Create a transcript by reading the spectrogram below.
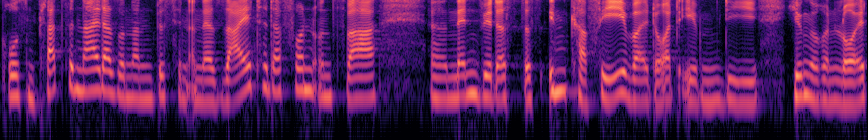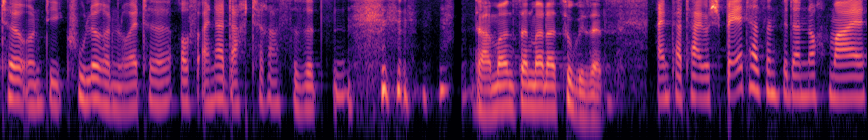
großen Platz in Nalda, sondern ein bisschen an der Seite davon. Und zwar äh, nennen wir das das In-Café, weil dort eben die jüngeren Leute und die cooleren Leute auf einer Dachterrasse sitzen. da haben wir uns dann mal dazugesetzt. Ein paar Tage später sind wir dann nochmal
